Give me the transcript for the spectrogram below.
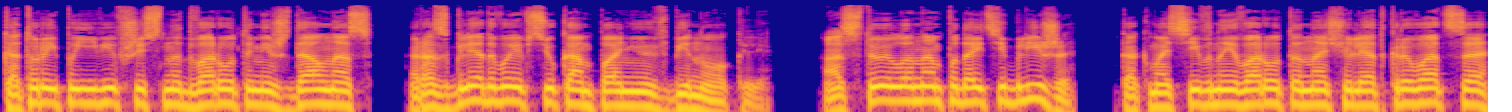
который, появившись над воротами, ждал нас, разглядывая всю компанию в бинокле. А стоило нам подойти ближе, как массивные ворота начали открываться,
